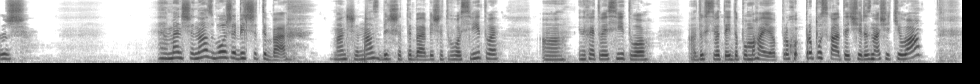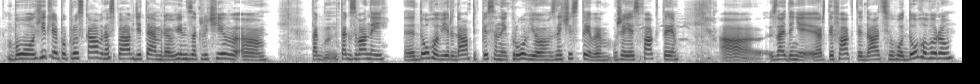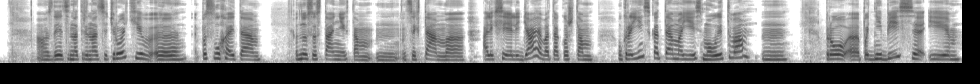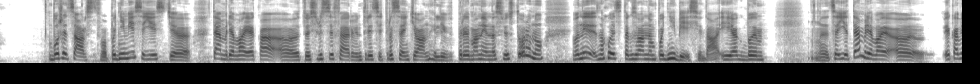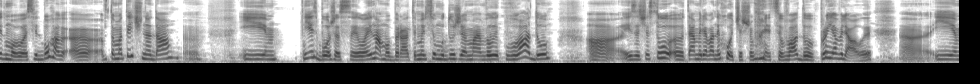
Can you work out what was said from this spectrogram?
Тож менше нас, Боже, більше тебе. Менше нас, більше тебе, більше Твого світла. І нехай Твоє світло, Дух Святий, допомагає пропускати через наші тіла. Бо Гітлер попускав насправді темряву. Він заключив так, так званий е, договір, да, підписаний кров'ю з нечистивим. Уже є факти, а, знайдені артефакти да, цього договору. Здається, на 13 років. Е, Послухайте одну з останніх там цих тем е, Алексія Лідяєва. Також там українська тема є молитва про е, і Боже царство. Поднім'єся є темрява, яка тобто Люцифер, він 30% ангелів переманив на свою сторону. Вони знаходяться в так званому Поднібєсі. Да? І якби це є темрява, яка відмовилась від Бога е, автоматично, да? е, і є Божа сила, і нам обирати. Ми в цьому дуже маємо велику владу, і зачасту е, темрява не хоче, щоб ми цю владу проявляли. І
